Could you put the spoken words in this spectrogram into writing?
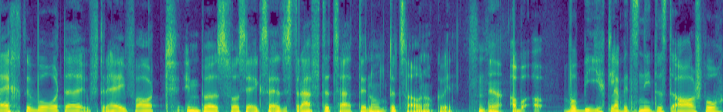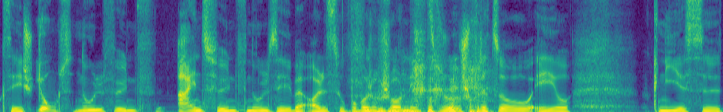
schlechter geworden auf der Heimfahrt im Bus, wo sie gesehen haben, dass der FCZ in Unterzahl noch gewinnt. Ja, aber äh, wobei, ich glaube jetzt nicht, dass der Anspruch war, Jungs, 05, 15, 07, alles super, aber schon nicht. schon, schon vielleicht so eher genießen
